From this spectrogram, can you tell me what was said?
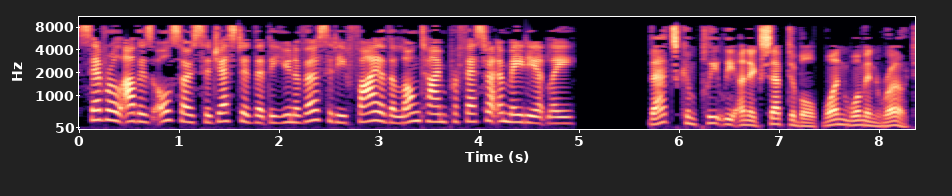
Several others also suggested that the university fire the longtime professor immediately. That's completely unacceptable, one woman wrote.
